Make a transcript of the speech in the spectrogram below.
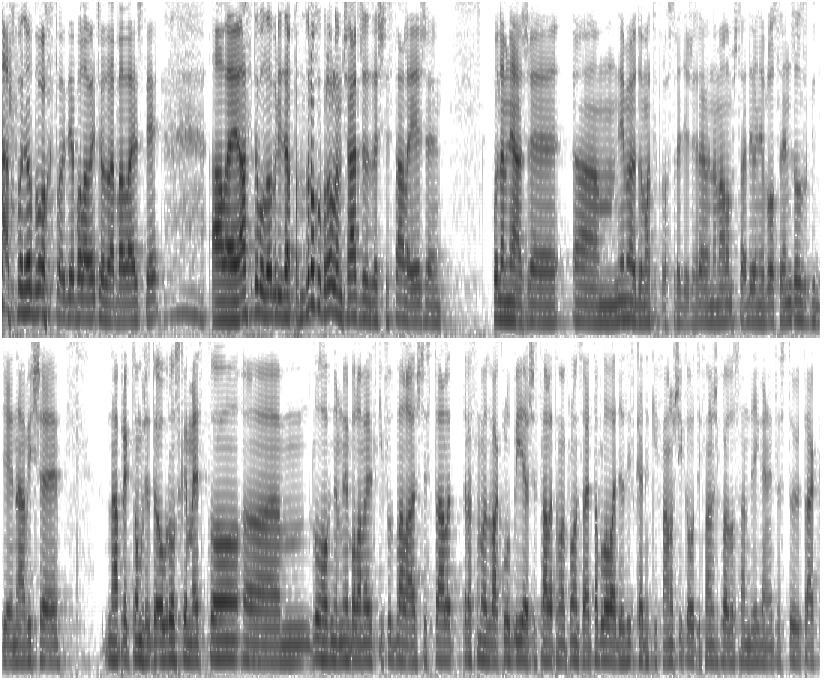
aspoň o dvoch, to nebola väčšia zábava ešte. Ale asi to bol dobrý zápas. No trochu problém Chargers ešte stále je, že podľa mňa, že um, nemajú domáce prostredie, že hrajú na malom štadióne v Los Angeles, kde navyše napriek tomu, že to je obrovské mesto, um, dlho v ňom nebol americký futbal a ešte stále, teraz sa majú dva kluby a ešte stále tam majú problém sa etablovať a získať nejakých fanúšikov. Tí fanúšikovia do San Diego necestujú tak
